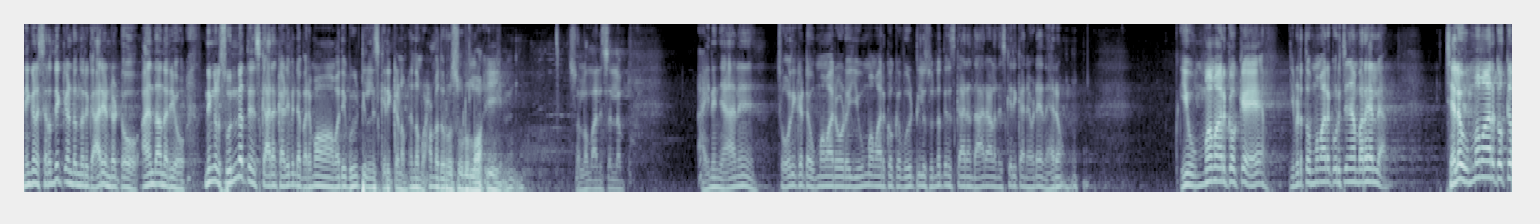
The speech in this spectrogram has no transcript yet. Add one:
നിങ്ങൾ ശ്രദ്ധിക്കേണ്ടുന്നൊരു കാര്യം കേട്ടോ അതെന്താണെന്നറിയോ? നിങ്ങൾ സുന്നത്ത് നിസ്കാരം കഴിവിന്റെ പരമാവധി വീട്ടിൽ നിസ്കരിക്കണം എന്ന് മുഹമ്മദ് റസൂലുള്ളാഹി വസല്ലം. അതിന് ഞാൻ ചോദിക്കട്ടെ ഉമ്മമാരോട് ഈ ഉമ്മമാർക്കൊക്കെ വീട്ടിൽ സുന്നത്ത് നിസ്കാരം ധാരാളം നിസ്കരിക്കാൻ എവിടെ നേരം? ഈ ഉമ്മമാർക്കൊക്കെ ഇവിടുത്തെ ഉമ്മമാരെ കുറിച്ച് ഞാൻ പറയല്ല. ചില ഉമ്മമാർക്കൊക്കെ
